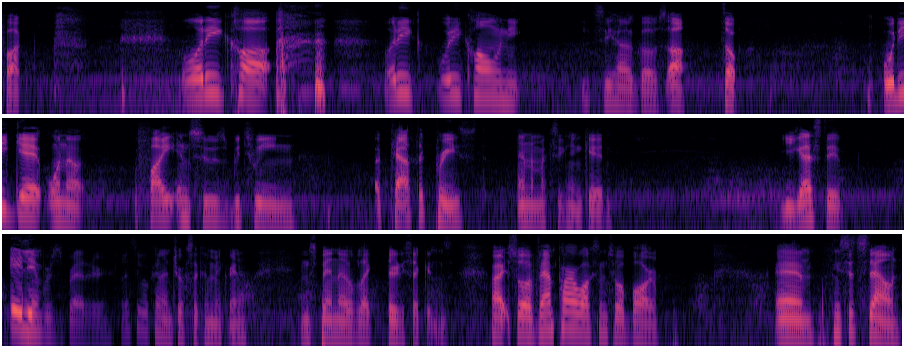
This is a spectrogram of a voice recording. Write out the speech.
Fuck. what do you call? what do you what do you call when you? Let's see how it goes. Oh, so what do you get when a fight ensues between a Catholic priest and a Mexican kid? You guessed it. Alien vs Predator. Let's see what kind of jokes I can make right now. In the span of like 30 seconds. Alright, so a vampire walks into a bar. And he sits down.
